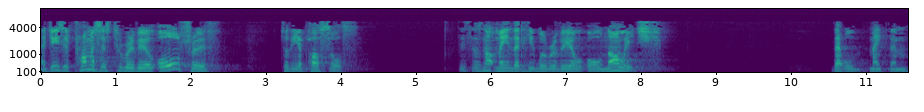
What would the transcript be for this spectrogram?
Now, Jesus promises to reveal all truth to the apostles. This does not mean that he will reveal all knowledge. That will make them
